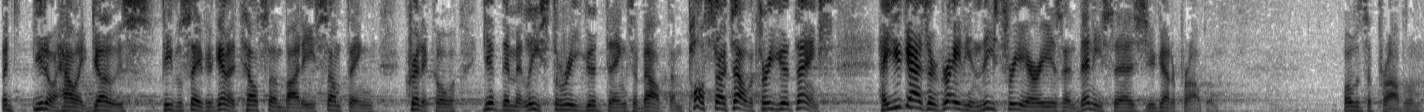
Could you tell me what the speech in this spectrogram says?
But you know how it goes. People say if you're going to tell somebody something critical, give them at least three good things about them. Paul starts out with three good things. Hey, you guys are great in these three areas, and then he says, You got a problem. What was the problem?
